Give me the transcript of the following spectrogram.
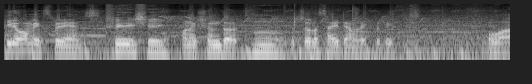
কীরকম এক্সপিরিয়েন্স সেই সেই। অনেক সুন্দর। হুম। তো চলো সাইডে আমরা একটু দেখি। ওয়া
